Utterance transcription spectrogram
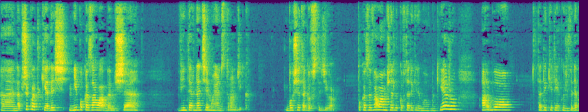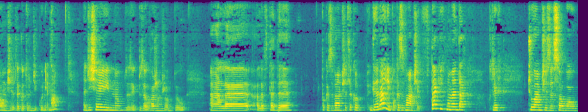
E, na przykład kiedyś nie pokazałabym się w internecie mając trądzik, bo się tego wstydziłam. Pokazywałam się tylko wtedy, kiedy byłam w makijażu, albo wtedy, kiedy jakoś wydawało mi się, że tego trądziku nie ma. A dzisiaj, no, jakby zauważam, że on był, ale, ale wtedy pokazywałam się tylko, generalnie pokazywałam się w takich momentach, w których czułam się ze sobą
